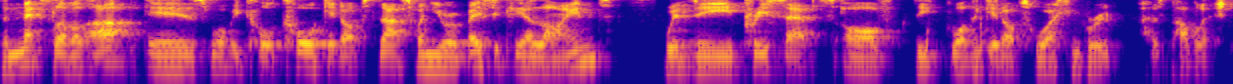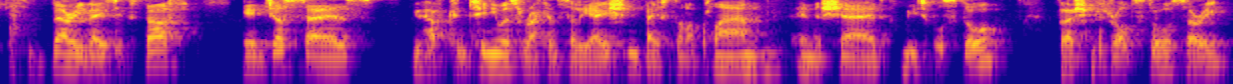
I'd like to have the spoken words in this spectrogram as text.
The next level up is what we call core GitOps. That's when you're basically aligned with the precepts of the what the GitOps working group has published. It's very basic stuff. It just says you have continuous reconciliation based on a plan mm-hmm. in a shared mutable store, version controlled store, sorry.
